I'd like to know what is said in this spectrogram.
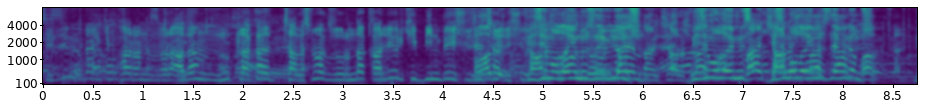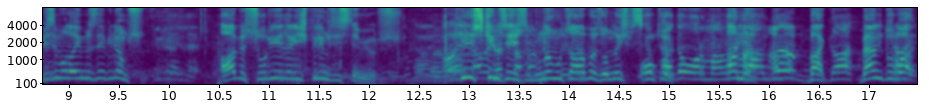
Sizin belki paranız var. Adam mutlaka çalışmak zorunda kalıyor ki 1500'e Abi çalışıyor. bizim olayımız ne biliyor musun? ben. Bizim olayımız Ben bizim olayımız ne biliyor musun? Bizim olayımız ne biliyor musun? Abi Suriyelileri hiçbirimiz istemiyoruz. Hiç kimse istemiyor. Buna mutabız. Onda hiçbir sıkıntı yok. kadar ormanlar Ama, yandı. bak ben Dubai çay-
